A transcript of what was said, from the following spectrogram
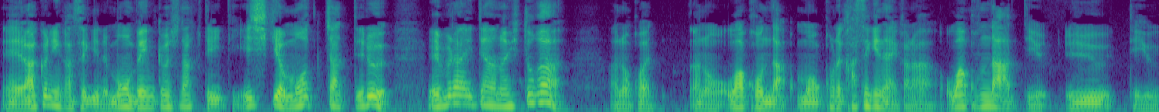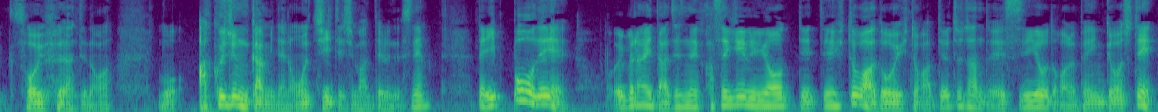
えー、楽に稼げる、もう勉強しなくていいって意識を持っちゃってる、ウェブライターの人が、あの、これ、あの、オワコンだ。もうこれ稼げないから、オワコンだっていう、いう、っていう、そういう、なんていうのは、もう悪循環みたいなの陥ってしまってるんですね。で、一方で、ウェブライター全然稼げるよって言ってる人はどういう人かっていうと、ちゃんと SEO とかの勉強して、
